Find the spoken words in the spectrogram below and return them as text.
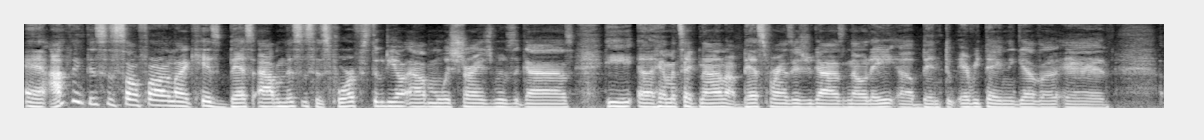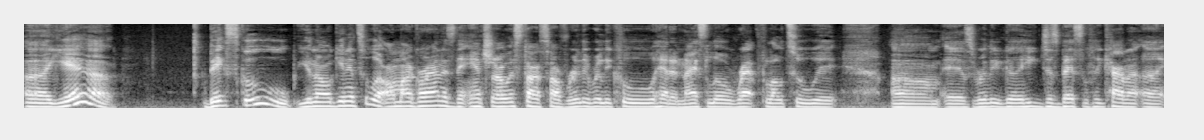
And I think this is so far like his best album. This is his fourth studio album with Strange Music, guys. He, uh, him and Tech N9ne are best friends, as you guys know. They uh, been through everything together. And uh, yeah. Big Scoob, you know, get into it. On My Grind is the intro. It starts off really, really cool. Had a nice little rap flow to it. Um, it's really good. He just basically kind of uh,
